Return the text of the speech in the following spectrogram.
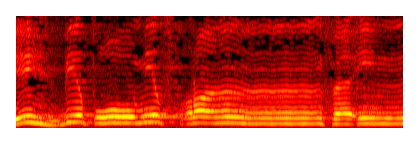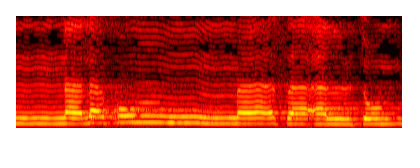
اهبطوا مصرا فإن لكم ما سألتم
